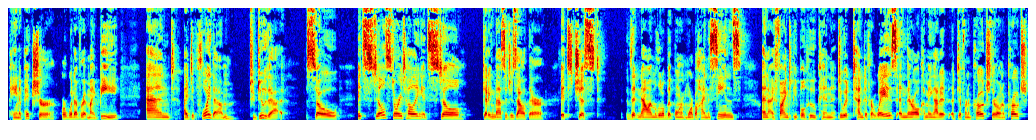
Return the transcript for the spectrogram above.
paint a picture or whatever it might be. And I deploy them to do that. So it's still storytelling, it's still getting messages out there. It's just that now I'm a little bit more, more behind the scenes and I find people who can do it 10 different ways and they're all coming at it a different approach, their own approach.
